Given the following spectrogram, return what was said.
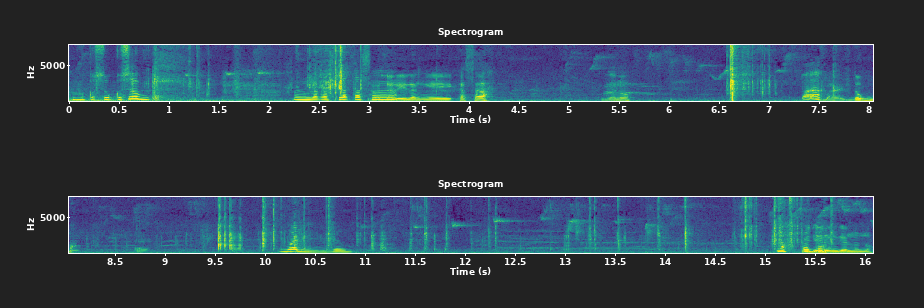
Ang kusog-kusog. Ang lakas-lakas ng Madali lang ikasa. Ano? pak. Baldog. Bando. Nah, Pwede rin ganun, no?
